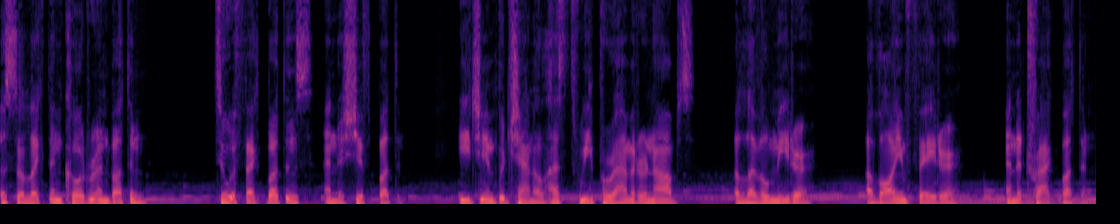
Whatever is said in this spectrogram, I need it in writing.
a select encoder and button, two effect buttons, and a shift button. Each input channel has three parameter knobs, a level meter, a volume fader, and a track button.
